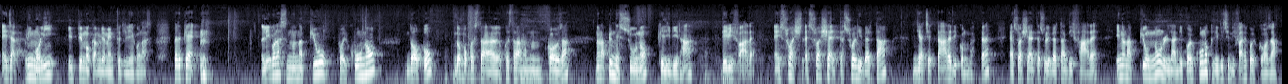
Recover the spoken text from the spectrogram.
è già primo lì il primo cambiamento di Legolas perché Legolas non ha più qualcuno dopo, dopo questa, questa um, cosa, non ha più nessuno che gli dirà devi fare. È sua, è sua scelta, è sua libertà di accettare di combattere, è sua scelta e sua libertà di fare e non ha più nulla di qualcuno che gli dice di fare qualcosa.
